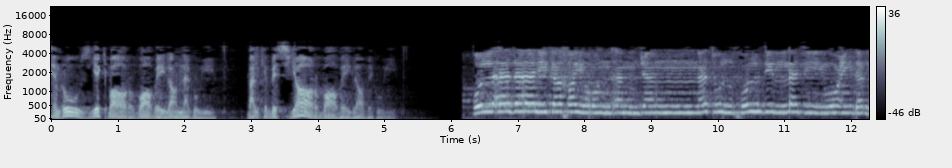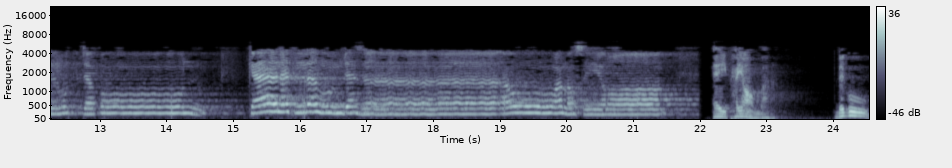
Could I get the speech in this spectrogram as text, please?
امروز یک بار واویلا نگویید بلکه بسیار واویلا بگویید. قل اذلك خير ام جنة الخلد التي وعد المتقون؟ كانت لهم جزاء و مصیرا ای پیامبر بگو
